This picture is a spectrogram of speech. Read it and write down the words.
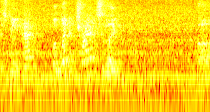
It's being happy. But when it translates, um,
